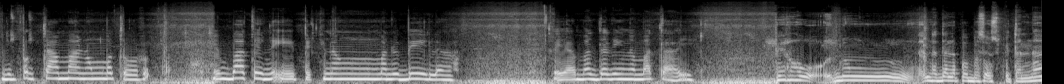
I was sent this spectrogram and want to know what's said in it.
Yung pagtama ng motor, yung bata naipit ng manubila. Kaya madaling namatay. Pero nung nadala pa ba sa ospital na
